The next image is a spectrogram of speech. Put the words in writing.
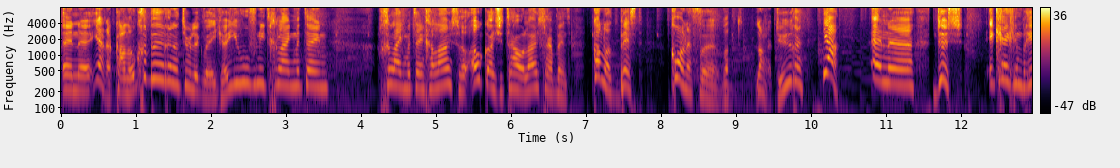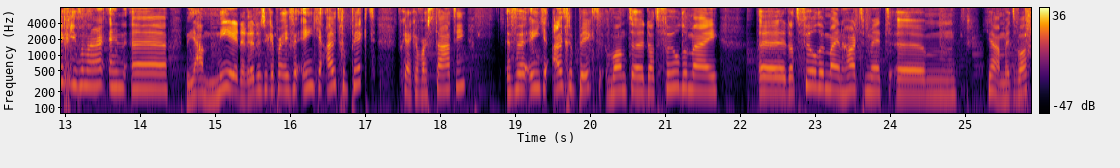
En eh, ja, dat kan ook gebeuren natuurlijk, weet je. Je hoeft niet gelijk meteen, gelijk meteen gaan luisteren. Ook als je trouwe luisteraar bent, kan dat best gewoon even wat langer duren. Ja, en eh, dus, ik kreeg een berichtje van haar en nou ja, meerdere. Dus ik heb er even eentje uitgepikt. Even kijken, waar staat die? Even eentje uitgepikt, want eh, dat vulde mij... eh, dat vulde mijn hart met... ehm, ja, met wat?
